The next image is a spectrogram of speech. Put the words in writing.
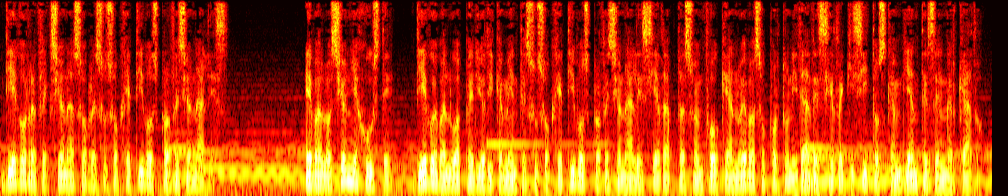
Diego reflexiona sobre sus objetivos profesionales. Evaluación y ajuste, Diego evalúa periódicamente sus objetivos profesionales y adapta su enfoque a nuevas oportunidades y requisitos cambiantes del mercado.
